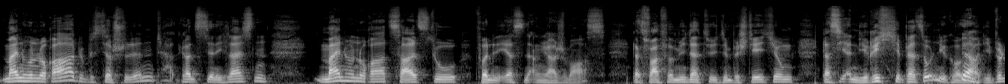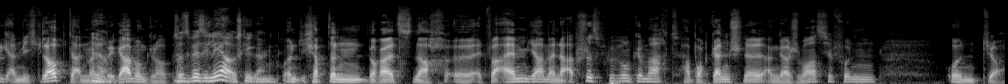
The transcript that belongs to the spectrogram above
mein Honorar, du bist ja Student, kannst dir nicht leisten, mein Honorar zahlst du von den ersten Engagements. Das war für mich natürlich eine Bestätigung, dass ich an die richtige Person gekommen Ja. war, die wirklich an mich glaubte, an meine Ja. Begabung glaubte. Sonst wäre sie leer ausgegangen. Und ich habe dann bereits nach äh, etwa einem Jahr meine Abschlussprüfung gemacht, habe auch ganz schnell Engagements gefunden und ja,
